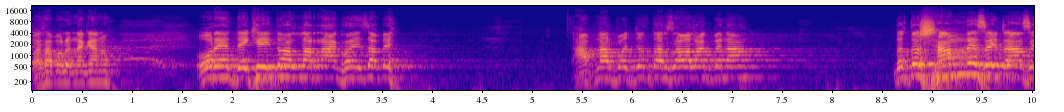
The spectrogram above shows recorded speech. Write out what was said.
কথা বলেন না কেন? ওরে দেখেই তো আল্লাহর রাগ হয়ে যাবে। আপনার পর্যন্ত আর যাওয়া লাগবে না। তা সামনে যেটা আছে,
